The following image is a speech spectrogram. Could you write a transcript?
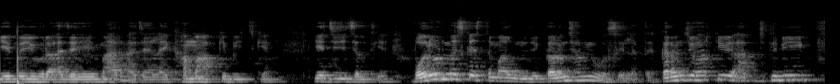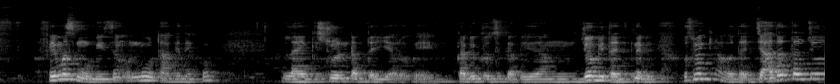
ये तो युवराज है, ये महाराज है लाइक हम आपके बीच के ये चीज़ें चलती है। बॉलीवुड में इसका इस्तेमाल मुझे करण जौहर में बहुत सही लगता है। करण जौहर की आप जितनी भी फ़ेमस मूवीज़ हैं, उनमें उठा के देखो। Like student of the year हो गई, कभी खुशी, कभी हम जो भी था, जितने भी। उसमें क्या होता है, ज़्यादातर जो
